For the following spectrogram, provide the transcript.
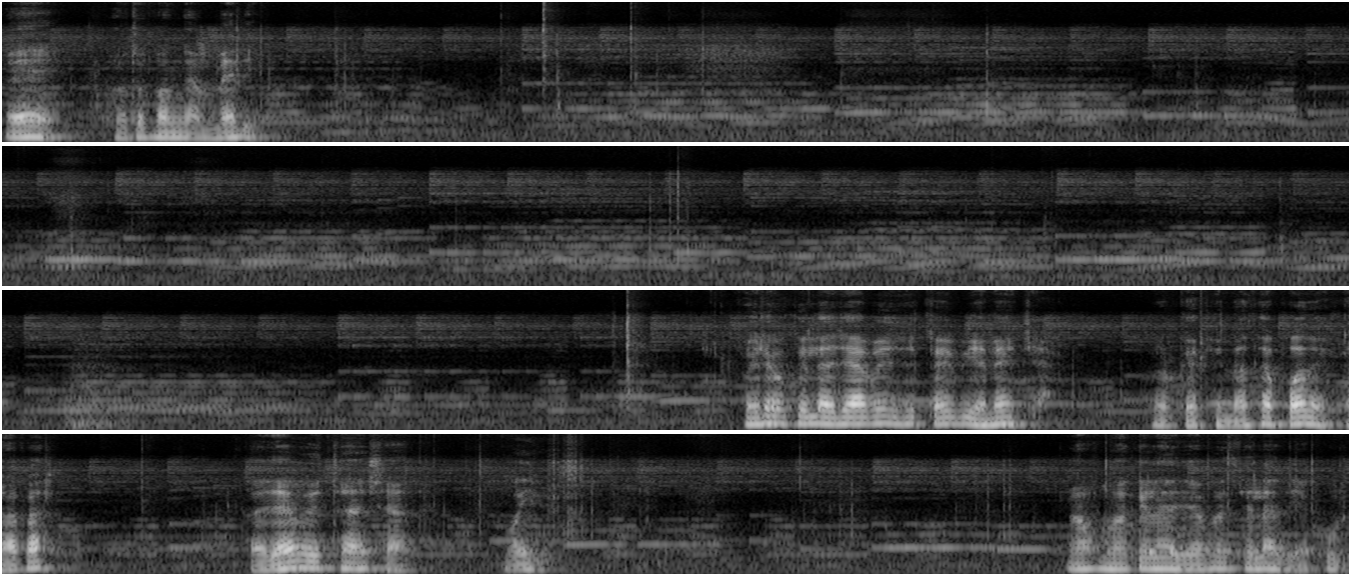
Eh, no te pongas en medio. Espero que la llave esté bien hecha, porque si no se puede escapar. La llave está hecha. Bien. No, más que la llave se la de cura.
